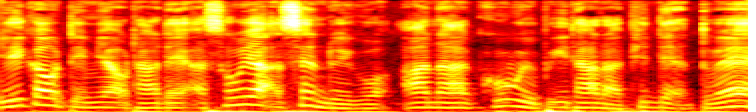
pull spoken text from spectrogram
ရွေးကောက်တင်မြှောက်ထားတဲ့အစိုးရအဆင့်တွေကိုအာဏာခိုးဝေပေးထားတာဖြစ်တဲ့အတွက်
